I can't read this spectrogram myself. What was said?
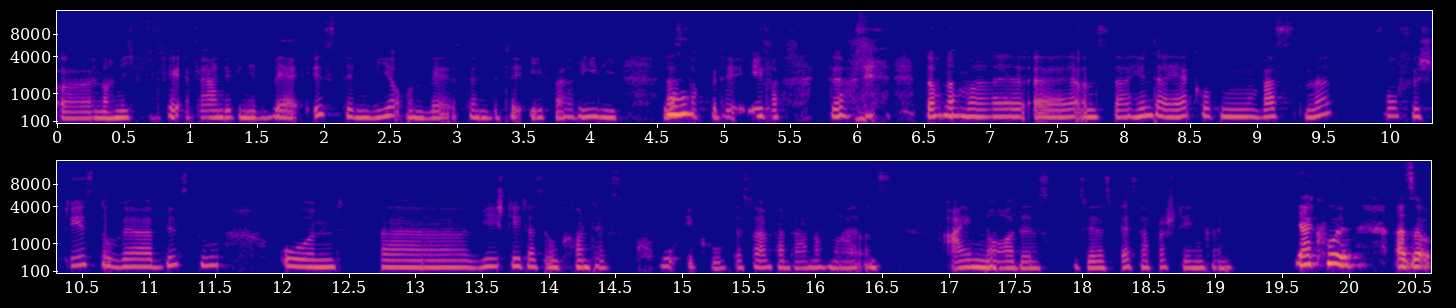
äh, noch nicht fern definiert. Wer ist denn wir und wer ist denn bitte Eva Riedi? Lass mhm. doch bitte Eva doch, doch nochmal äh, uns da hinterher gucken, was, ne? Wofür stehst du, wer bist du und äh, wie steht das im Kontext Co-Eco? Dass du einfach da nochmal uns einnordest, dass wir das besser verstehen können. Ja, cool. Also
